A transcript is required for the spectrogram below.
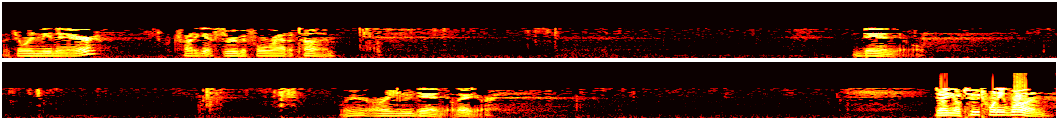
So join me there. We'll try to get through before we're out of time. Daniel. Where are you, Daniel? There you are. Daniel 2:21.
